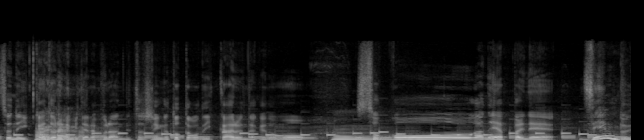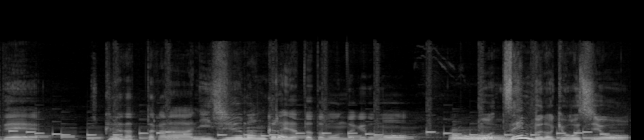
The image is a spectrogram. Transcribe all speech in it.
そういうの一回撮れるみたいなプランで写真が撮ったこと一回あるんだけども、そこがね、やっぱりね、全部で、いくらだったかな ?20 万くらいだったと思うんだけども、ももう全部の行事を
